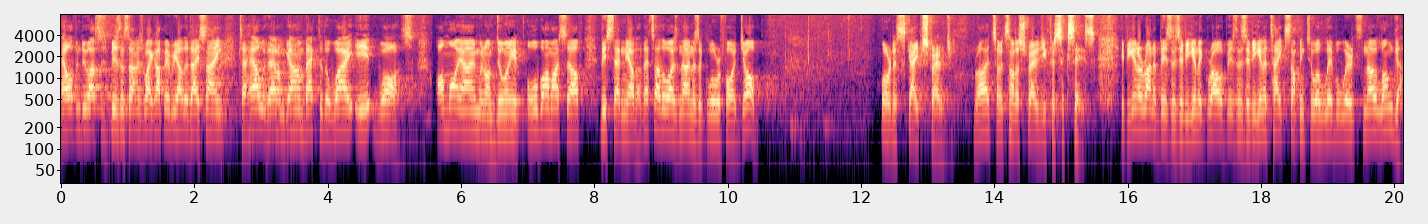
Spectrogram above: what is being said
How often do us as business owners wake up every other day saying, to hell with that, I'm going back to the way it was, on my own when I'm doing it all by myself, this, that, and the other? That's otherwise known as a glorified job or an escape strategy. Right? So it's not a strategy for success. If you're going to run a business, if you're going to grow a business, if you're going to take something to a level where it's no longer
